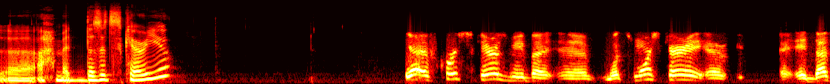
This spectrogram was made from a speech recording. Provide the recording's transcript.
Uh, Ahmed, does it scare you? Yeah, of course, scares me. But uh, what's more scary, uh, it does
